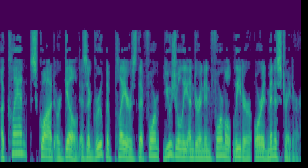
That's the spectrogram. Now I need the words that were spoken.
A clan, squad or guild is a group of players that form, usually under an informal leader or administrator.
